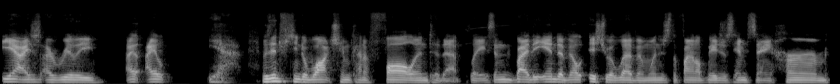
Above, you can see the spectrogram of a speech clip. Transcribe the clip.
yeah, I just I really I I yeah, it was interesting to watch him kind of fall into that place. And by the end of issue 11, when just the final page is him saying Herm,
